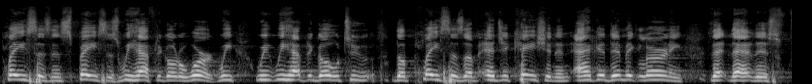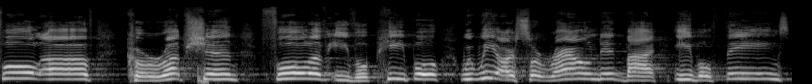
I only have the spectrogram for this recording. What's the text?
places and spaces. We have to go to work. We, we, we have to go to the places of education and academic learning that, that is full of corruption, full of evil people. We, we are surrounded by evil things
